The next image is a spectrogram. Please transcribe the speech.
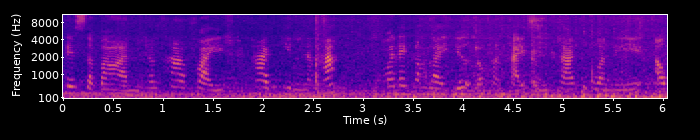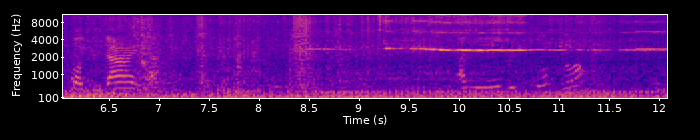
เทศบาล ทั้งค่าไฟค่ากินนะคะ ไม่ได้กำไรเยอะหรอกค่ะขายสินค้าทุกวันนี้เอาพออยู่ได้ค่ะ อันนี้เป็นชุดเนาะเป็น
